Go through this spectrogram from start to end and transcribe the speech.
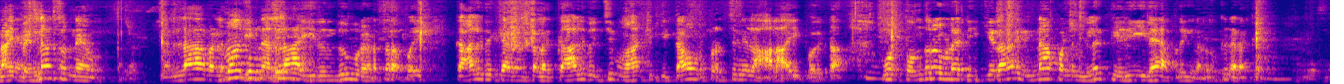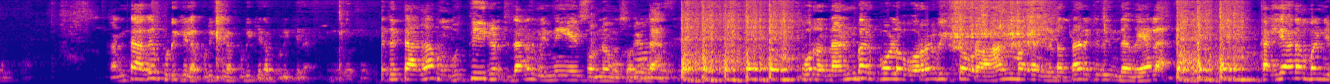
நான் இப்ப என்ன சொன்னேன்? நல்லா வளர்த்தி நல்லா இருந்து ஒரு இடத்துல போய் காலு வைக்காத இடத்துல காலு வச்சு மாட்டிக்கிட்டான் ஒரு பிரச்சனையில ஆளாகி போயிட்டான் ஒரு தொந்தரவுல நிக்கிறான் என்ன பண்ணுங்கள தெரியல அப்படிங்கிற அளவுக்கு நடக்குது. கண்டாவே பிடிக்கல பிடிக்கல பிடிக்கல பிடிக்கல. எடுத்துட்டாங்க அவன் புத்தி கெடுத்துட்டாங்க முன்னையே சொன்னவங்க சொல்லிட்டாங்க. ஒரு நண்பர் போல உறவிட்ட ஒரு ஆண்மகன் கிட்ட தான் இருக்குது இந்த வேலை. கல்யாணம் பண்ணி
